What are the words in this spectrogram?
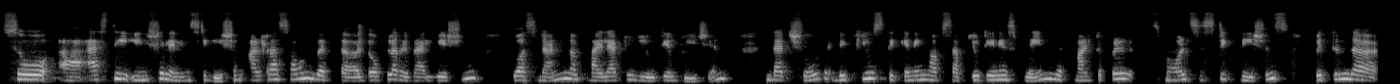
So uh, as the initial investigation, ultrasound with uh, Doppler evaluation was done of bilateral gluteal region that showed diffuse thickening of subcutaneous plane with multiple small cystic lesions within the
